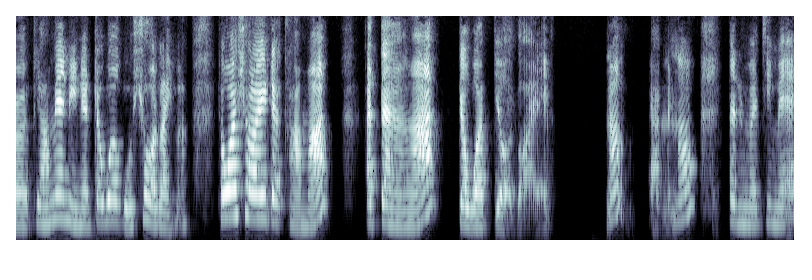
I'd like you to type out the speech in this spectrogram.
တော့ပြောင်းမြက်အနေနဲ့တဝက်ကို short လိုက်မှာတဝက် short လိုက်တဲ့အခါမှာအတန်ကတဝက်ပျော့သွားတယ်နော်ရမယ်နော်အဲ့ဒီမှာကြည့်မယ်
